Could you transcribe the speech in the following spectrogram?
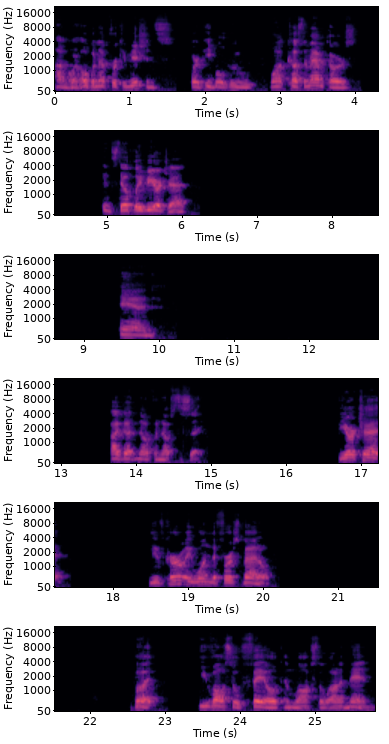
I'm going to open up for commissions for people who want custom avatars and still play VR chat. And I got nothing else to say. VR chat, you've currently won the first battle. But you've also failed and lost a lot of men.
